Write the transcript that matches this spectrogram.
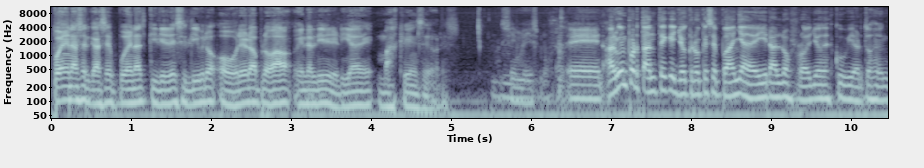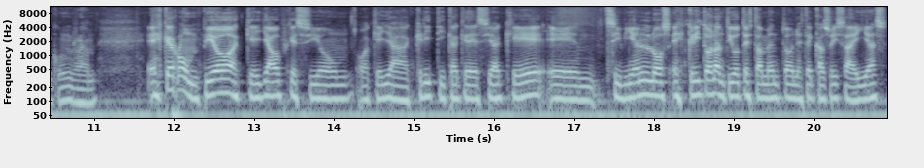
Pueden acercarse, pueden adquirir ese libro Obrero Aprobado en la librería de más que vencedores. Así mismo. Eh, algo importante que yo creo que se puede añadir a los rollos descubiertos en Qumran es que rompió aquella objeción o aquella crítica que decía que eh, si bien los escritos del Antiguo Testamento, en este caso Isaías,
